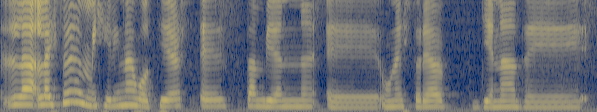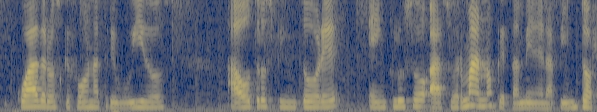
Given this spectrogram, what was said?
la, historia de Migelina Gautiers es también eh, una historia llena de cuadros que fueron atribuidos a otros pintores e incluso a su hermano, que también era pintor.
